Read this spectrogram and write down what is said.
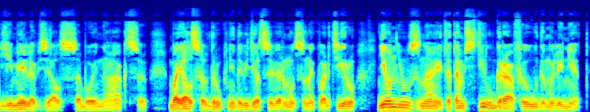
Емеля взял с собой на акцию, боялся, вдруг не доведется вернуться на квартиру, и он не узнает, отомстил граф Иудам или нет.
